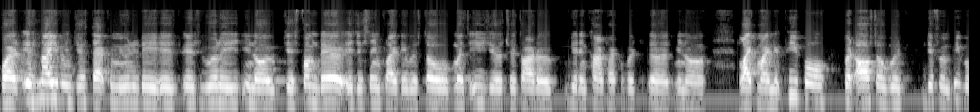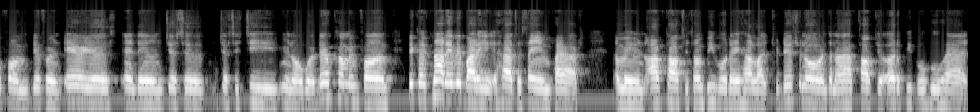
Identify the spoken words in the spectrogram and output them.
but it's not even just that community. It's, it's really, you know, just from there, it just seems like it was so much easier to try to get in contact with, uh, you know, like-minded people, but also with different people from different areas, and then just to just to see, you know, where they're coming from, because not everybody has the same path. I mean, I've talked to some people they had like traditional, and then I have talked to other people who had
